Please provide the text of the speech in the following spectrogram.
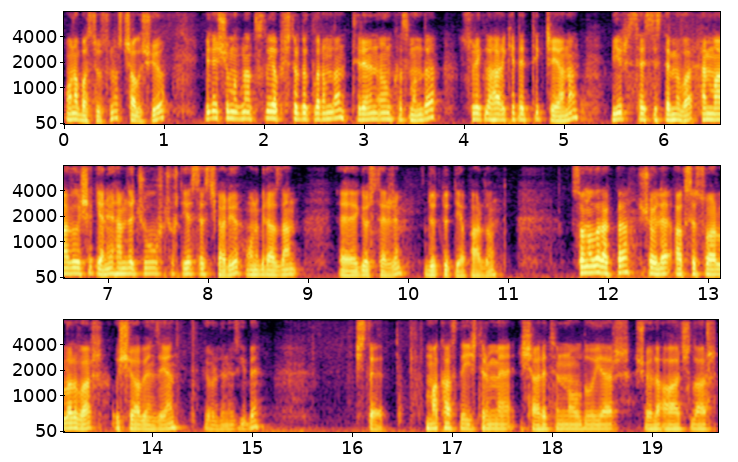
Ona basıyorsunuz çalışıyor. Bir de şu mıknatıslı yapıştırdıklarımdan trenin ön kısmında sürekli hareket ettikçe yanan bir ses sistemi var. Hem mavi ışık yanıyor hem de cuf cuf diye ses çıkarıyor. Onu birazdan e, gösteririm. Düt düt diye pardon. Son olarak da şöyle aksesuarları var. Işığa benzeyen gördüğünüz gibi. İşte makas değiştirme işaretinin olduğu yer, şöyle ağaçlar,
